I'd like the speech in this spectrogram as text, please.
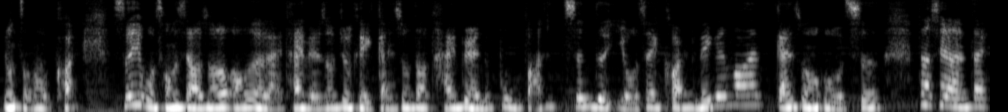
不用走那么快。所以我从小时候偶尔来台北的时候，就可以感受到台北人的步伐是真的有在快，每个人不知道在赶什么火车。但虽然在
